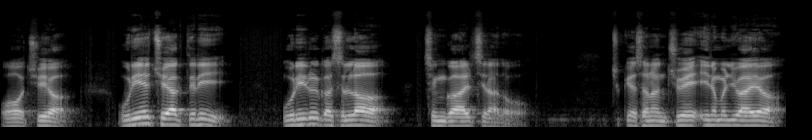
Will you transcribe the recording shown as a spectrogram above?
오 주여 우리의 죄악들이 우리를 거슬러 증거할지라도 주께서는 주의 이름을 위하여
